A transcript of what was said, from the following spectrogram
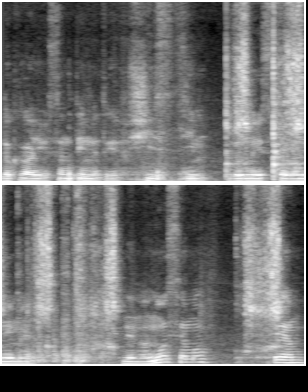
До краю сантиметрів 6-7 з одної сторони ми не наносимо крем.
